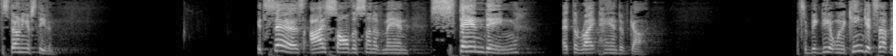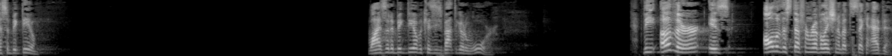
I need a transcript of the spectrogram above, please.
The stoning of Stephen. It says, I saw the Son of Man standing at the right hand of God. That's a big deal. When a king gets up, that's a big deal. Why is it a big deal? Because he's about to go to war. The other is all of the stuff in Revelation about the second advent.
